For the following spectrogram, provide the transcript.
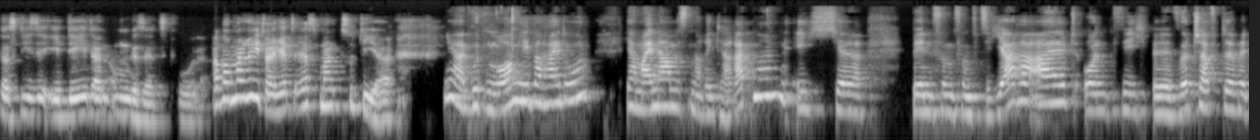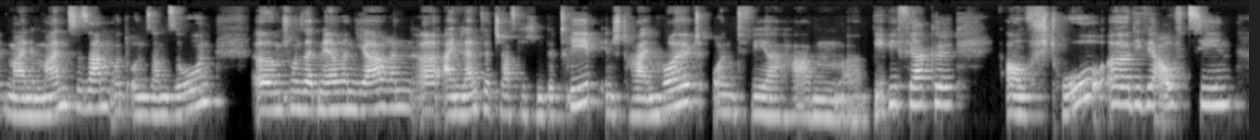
dass diese Idee dann umgesetzt wurde. Aber Marita, jetzt erstmal zu dir. Ja, guten Morgen, liebe Heidrun. Ja, mein Name ist Marita Radmann. Ich äh, bin 55 Jahre alt und wie ich bewirtschafte mit meinem Mann zusammen und unserem Sohn ähm, schon seit mehreren Jahren äh, einen landwirtschaftlichen Betrieb in Strahlenhold und wir haben äh, Babyferkel auf Stroh, äh, die wir aufziehen.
